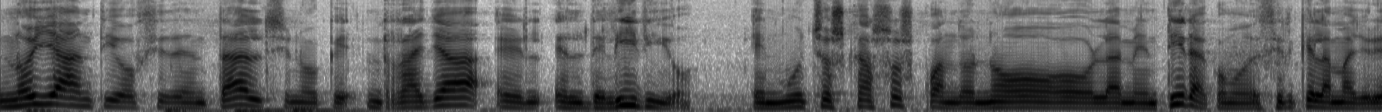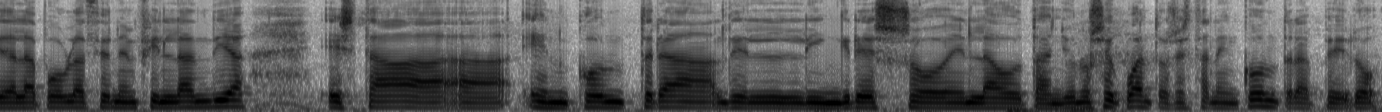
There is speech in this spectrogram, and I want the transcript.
no ya antioccidental, sino que raya el delirio en muchos casos cuando no la mentira, como decir que la mayoría de la población en Finlandia está ah, en contra del ingreso en la OTAN. Yo no sé cuántos están en contra, pero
